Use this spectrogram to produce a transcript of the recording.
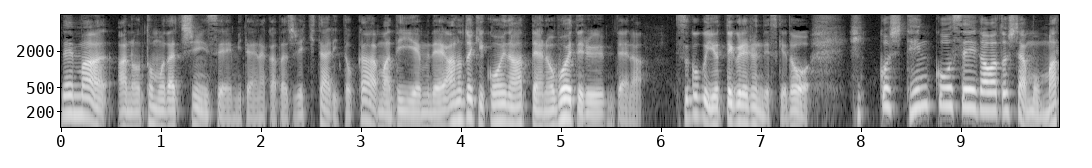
で、まあ、あの、友達申請みたいな形で来たりとか、まあ、DM で、あの時こういうのあったよね、覚えてる？みたいな。すごく言ってくれるんですけど、引っ越し転校生側としてはもう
